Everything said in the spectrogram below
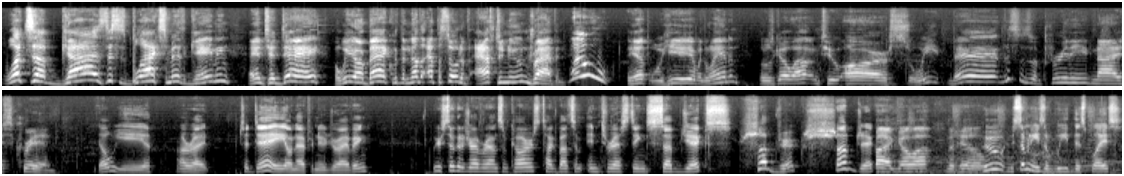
What's up, guys? This is Blacksmith Gaming, and today we are back with another episode of Afternoon Driving. Woo! Yep, we're here with Landon. Let's go out into our suite. There, this is a pretty nice crib. Oh yeah. All right. Today on afternoon driving, we're still gonna drive around some cars, talk about some interesting subjects. Subject. Subject. Right, go up the hill. Who? Somebody needs to weed this place.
